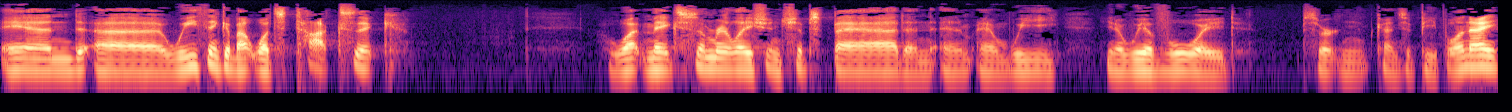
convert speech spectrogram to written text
and uh, we think about what's toxic, what makes some relationships bad, and, and, and we, you know, we avoid certain kinds of people. And I,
